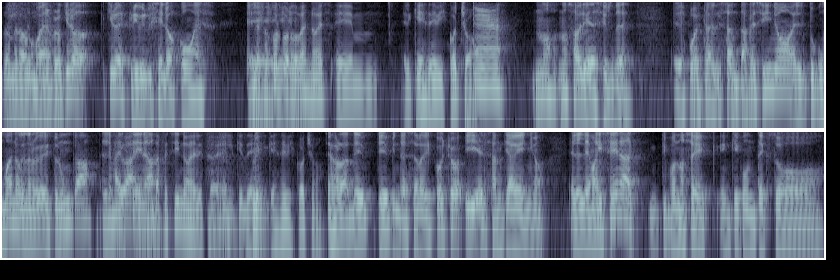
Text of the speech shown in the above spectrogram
¿Dónde lo va a comprar? Bueno, pero quiero, quiero describírselos cómo es. El alfajor Eh, cordobés no es eh, el que es de bizcocho. Eh, no, no sabría decirte. Eh, después está el santafesino, el tucumano, que no lo había visto nunca, el de va, el maicena. santafesino es el, el que, de- el que es de bizcocho. Es verdad, tiene, tiene pinta de ser de bizcocho. Y el santiagueño. El de maicena, tipo, no sé en qué contexto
